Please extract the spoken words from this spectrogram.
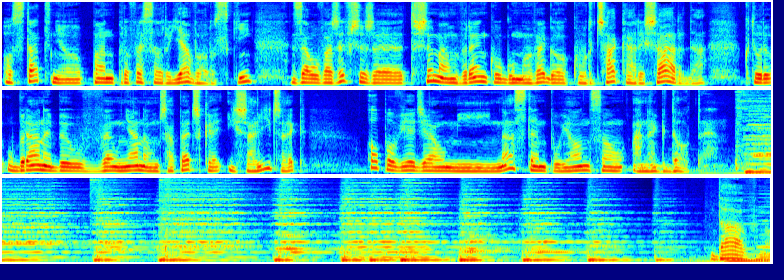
Ostatnio pan profesor Jaworski, zauważywszy, że trzymam w ręku gumowego kurczaka Ryszarda, który ubrany był w wełnianą czapeczkę i szaliczek, opowiedział mi następującą anegdotę. Dawno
